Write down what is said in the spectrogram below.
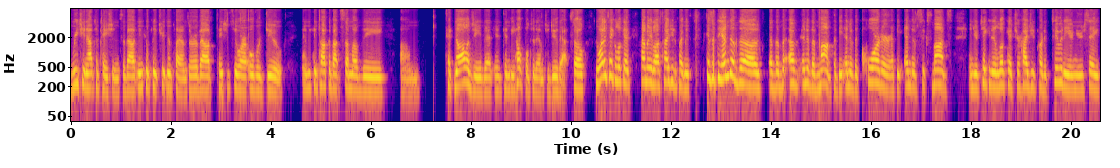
reaching out to patients about incomplete treatment plans or about patients who are overdue. And we can talk about some of the um, technology that it can be helpful to them to do that. So you want to take a look at how many lost hygiene appointments because at the end of the, of the of, end of the month, at the end of the quarter, at the end of six months, and you're taking a look at your hygiene productivity and you're saying,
